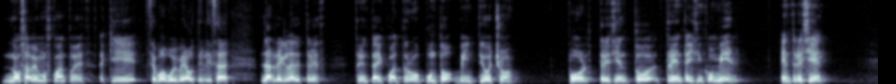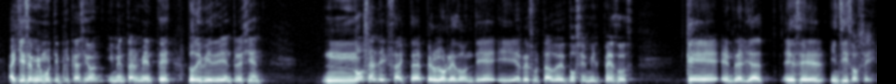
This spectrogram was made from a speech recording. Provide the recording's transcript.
No sabemos cuánto es. Aquí se va a volver a utilizar la regla de 3. 34.28 por 335 mil entre 100. Aquí hice mi multiplicación y mentalmente lo dividí entre 100. No sale exacta, pero lo redondeé y el resultado es 12 mil pesos, que en realidad es el inciso C.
